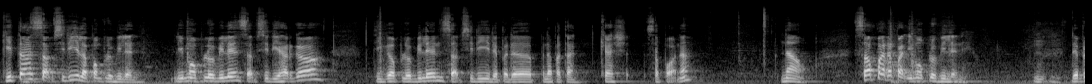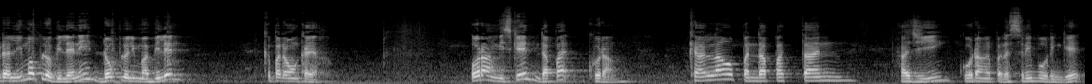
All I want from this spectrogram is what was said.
Kita subsidi 80 bilion. 50 bilion subsidi harga 30 bilion subsidi daripada pendapatan. Cash support nah now siapa dapat 50 bilion ni daripada 50 bilion ni 25 bilion kepada orang kaya. Orang miskin dapat kurang. Kalau pendapatan haji kurang daripada RM1,000,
